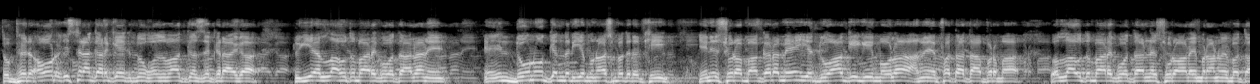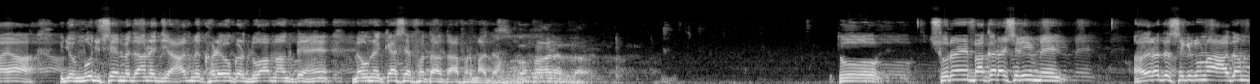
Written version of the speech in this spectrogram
تو پھر اور اس طرح کر کے ایک دو غزوات کا ذکر آئے گا۔ تو یہ اللہ تبارک و تعالیٰ نے ان دونوں کے اندر یہ مناسبت رکھی۔ یعنی سورہ باقرہ میں یہ دعا کی گئی مولا ہمیں فتح تا فرما۔ تو اللہ تبارک و تعالیٰ نے سورہ عال عمران میں بتایا کہ جو مجھ سے میدان جہاد میں کھڑے ہو کر دعا مانگتے ہیں میں انہیں کیسے فتح تا فرماتا ہوں؟ سبحان اللہ تو سورہ باقرہ شریف میں حضرت سیدنا آدم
